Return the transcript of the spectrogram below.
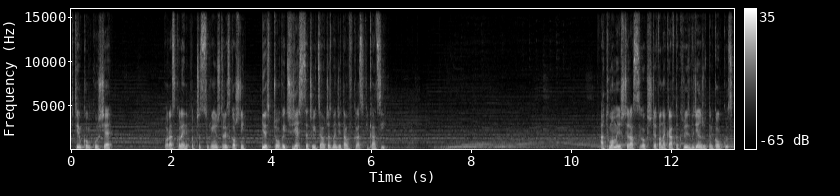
w tym konkursie. Po raz kolejny podczas turnieju czterech skoczni jest w czołowej 30, czyli cały czas będzie tam w klasyfikacji. A tu mamy jeszcze raz skok Stefana Krafta, który zwyciężył ten konkurs.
